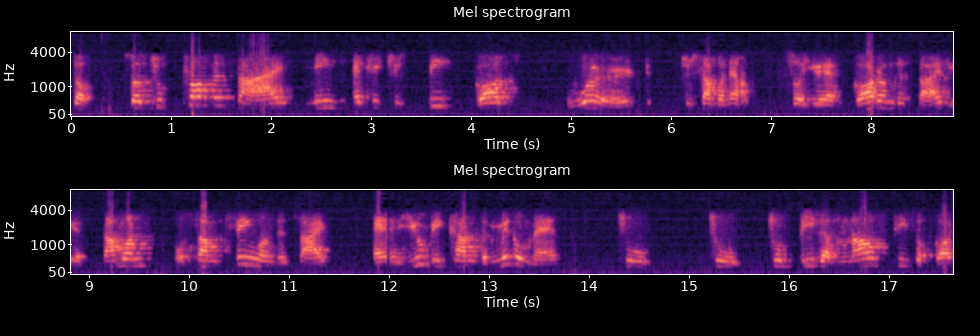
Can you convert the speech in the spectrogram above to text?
So, so to prophesy means actually to speak God's word to someone else. So you have God on this side, you have someone or something on this side, and you become the middleman to to to be the mouthpiece of God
